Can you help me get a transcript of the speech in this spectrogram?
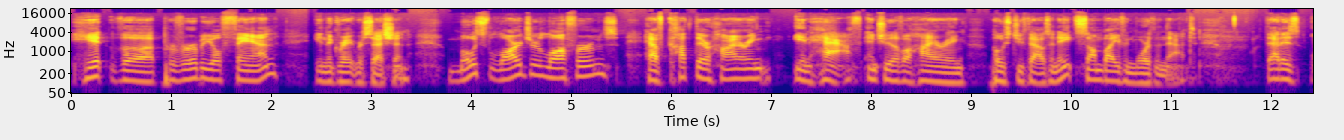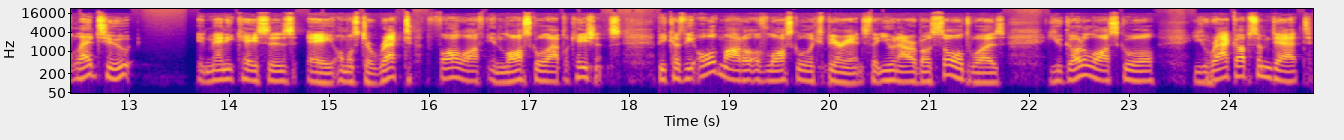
hit the proverbial fan in the Great Recession. Most larger law firms have cut their hiring in half, entry level hiring post 2008, some by even more than that. That has led to in many cases a almost direct fall off in law school applications because the old model of law school experience that you and I were both sold was you go to law school, you rack up some debt,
